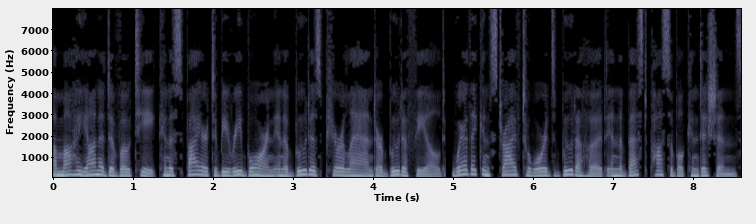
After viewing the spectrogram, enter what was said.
a Mahayana devotee can aspire to be reborn in a Buddha's pure land or Buddha field, where they can strive towards Buddhahood in the best possible conditions.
